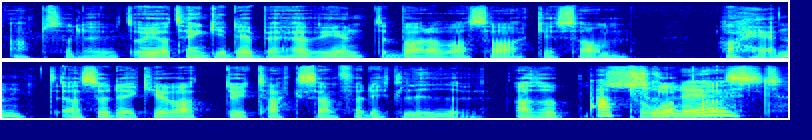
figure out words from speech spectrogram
Absolut. Och jag tänker det behöver ju inte bara vara saker som har hänt. Alltså det kan ju vara att du är tacksam för ditt liv. Alltså så pass.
